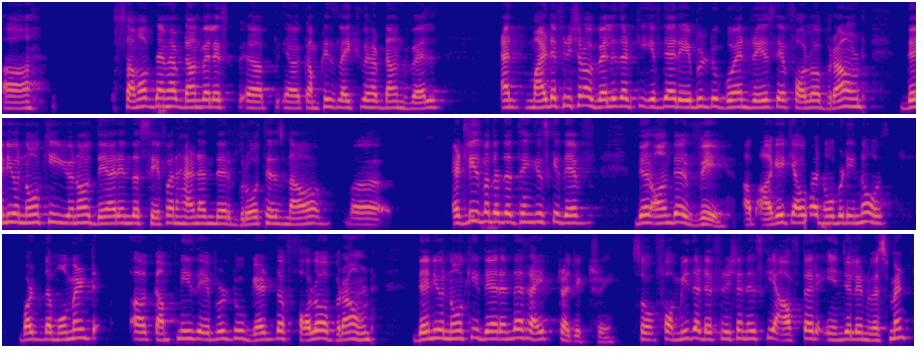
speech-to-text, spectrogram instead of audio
Uh, some of them have done well uh, uh, companies like you have done well. And my definition of well is that if they are able to go and raise their follow up round then you know ki you know they are in the safer hand and their growth is now uh, at least but the thing is ki they've they're on their way. Ab aage kya hoga nobody knows. But the moment a company is able to get the follow up round then you know ki they're in the right trajectory. So for me the definition is ki after angel investment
